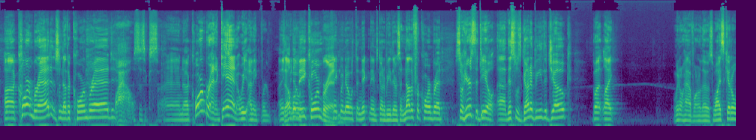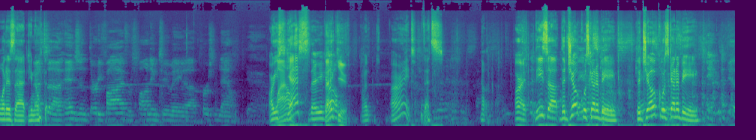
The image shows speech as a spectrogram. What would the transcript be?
Uh, cornbread is another cornbread. Wow. this is exciting. And uh, cornbread again. We, I think we're I think we Double know- D I cornbread. I think we know what the nickname's going to be. There's another for cornbread. So here's the deal. Uh, this was going to be the joke, but like, we don't have one of those. Weiskittle? What is that? Do you know? What That's the, uh, engine 35 responding to a uh, person down. Are you? Wow. Yes. There you go. Thank you. All right. That's. no. All right. These. Uh, the joke was going to be. The joke was going to be.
